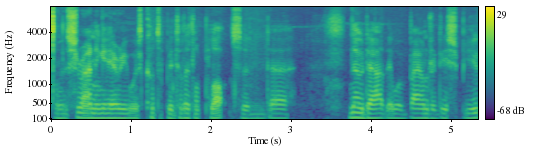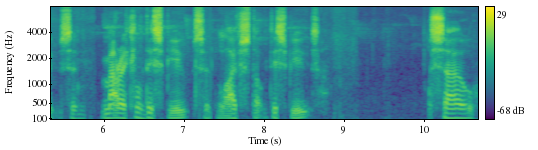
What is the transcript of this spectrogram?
the surrounding area was cut up into little plots and uh, no doubt there were boundary disputes and marital disputes and livestock disputes. So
